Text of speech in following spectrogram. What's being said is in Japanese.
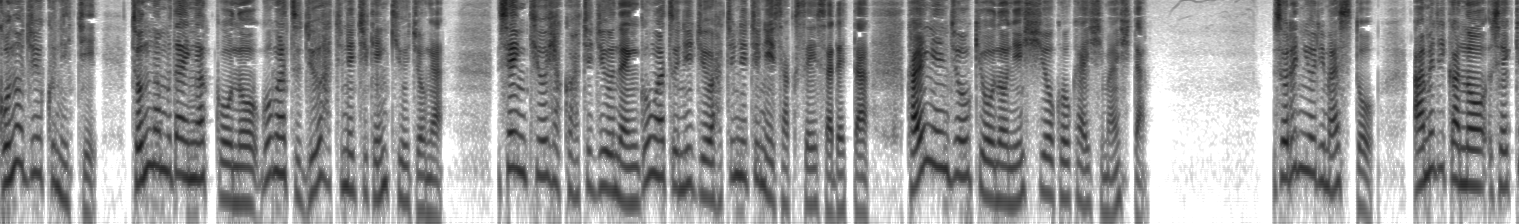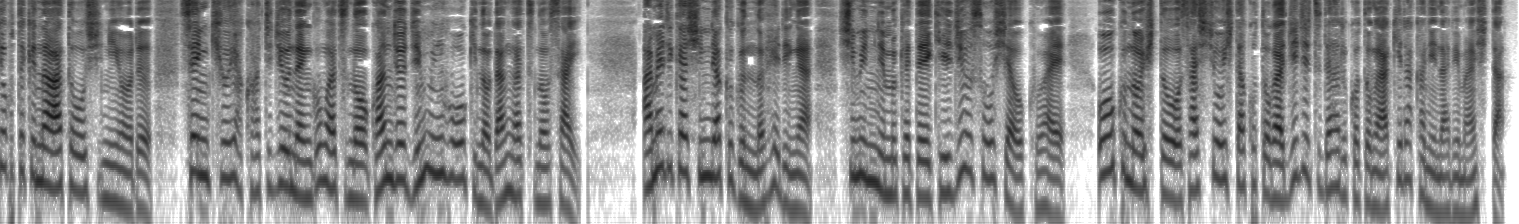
この19日、チョンナム大学校の5月18日研究所が、1980年5月28日に作成された海源状況の日誌を公開しました。それによりますと、アメリカの積極的な後押しによる1980年5月の環状人民放棄の弾圧の際、アメリカ侵略軍のヘリが市民に向けて機銃奏者を加え、多くの人を殺傷したことが事実であることが明らかになりました。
